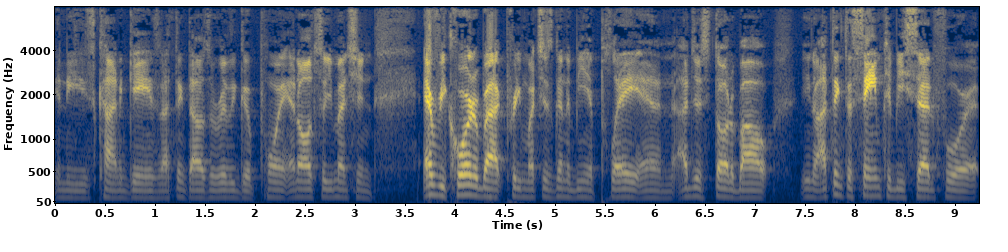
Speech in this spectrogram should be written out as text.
in these kind of games, and I think that was a really good point. And also, you mentioned every quarterback pretty much is going to be in play. And I just thought about, you know, I think the same could be said for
